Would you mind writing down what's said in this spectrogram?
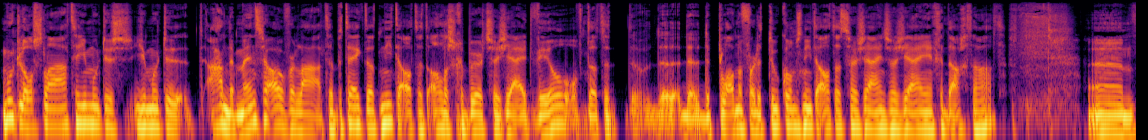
moet loslaten. Je moet dus je moet het aan de mensen overlaten. Betekent dat niet altijd alles gebeurt zoals jij het wil. Of dat het, de, de, de plannen voor de toekomst niet altijd zo zijn zoals jij in gedachten had. Um,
